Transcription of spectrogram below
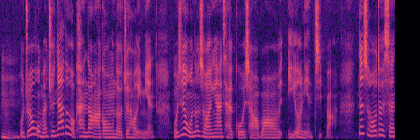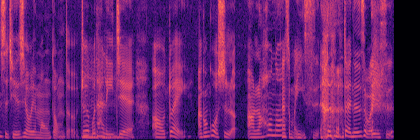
嗯，我觉得我们全家都有看到阿公的最后一面。我记得我那时候应该才国小，不知道一二年级吧。那时候对生死其实是有点懵懂的，就是不太理解。哦，对，阿公过世了啊，然后呢那？什么意思？对，那是什么意思？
